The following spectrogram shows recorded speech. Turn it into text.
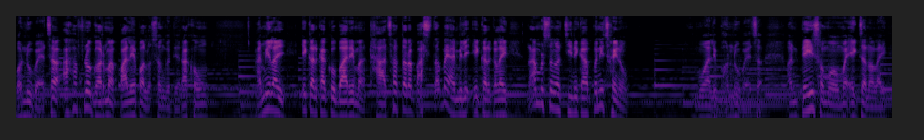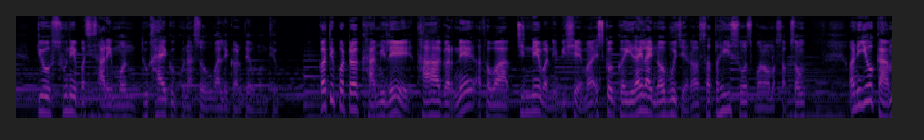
भन्नुभएछ आफ्नो घरमा पाले सङ्गति राखौँ। हामीलाई एकअर्काको बारेमा थाहा छ तर वास्तवमै हामीले एकअर्कालाई राम्रोसँग चिनेका पनि छैनौँ। उहाँले भन्नुभएछ अनि त्यही समूहमा एकजनालाई त्यो सुनेपछि साह्रै मन दुखाएको गुनासो उहाँले गर्दै हुनुहुन्थ्यो। कतिपटक हामीले थाहा गर्ने अथवा चिन्ने भन्ने विषयमा यसको गहिराइलाई नबुझेर सतही सोच बनाउन सक्छौँ। अनि यो काम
